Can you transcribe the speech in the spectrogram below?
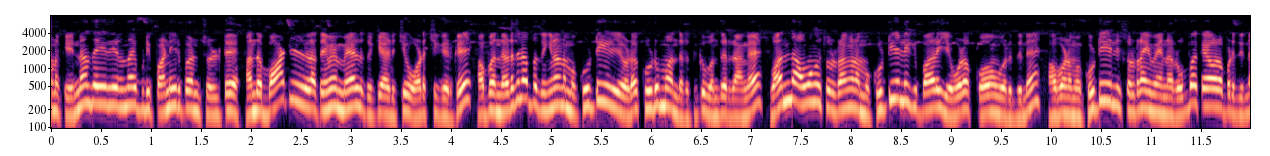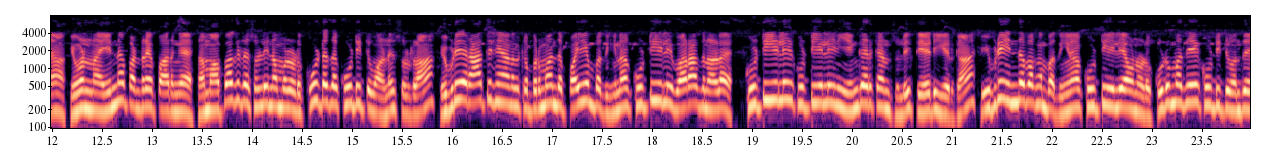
உனக்கு என்ன தைரியம் இருந்தா இப்படி பண்ணிருப்பேன்னு சொல்லிட்டு அந்த பாட்டில் எல்லாத்தையுமே மேல தூக்கி அடிச்சு உடச்சிக்கிருக்கு. அப்போ அப்ப அந்த இடத்துல பாத்தீங்கன்னா நம்ம குட்டி எலியோட குடும்பம் அந்த இடத்துக்கு வந்துடுறாங்க. வந்து அவங்க சொல்றாங்க நம்ம குட்டி எலிக்கு பாரு எவ்வளவு கோவம் வருதுன்னு. அப்ப நம்ம குட்டி எலி சொல்றான் இவன் என்ன ரொம்ப கேவலப்படுத்தினா இவன் நான் என்ன பண்றேன் பாருங்க. நம்ம அப்பா கிட்ட சொல்லி நம்மளோட கூட்டத்தை கூட்டிட்டு வான்னு சொல்றான். இப்படியே ராத்திரி ஆனதுக்கு அப்புறமா அந்த பையன் பாத்தீங்கன்னா குட்டி எலி வராதனால குட்டி எலி குட்டி எலி நீ எங்க இருக்கான்னு சொல்லி தேடி இருக்கான் இப்படியே இந்த பக்கம் பாத்தீங்கன்னா குட்டி எலி அவனோட குடும்பத்தையே கூட்டிட்டு வந்து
